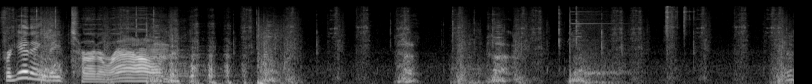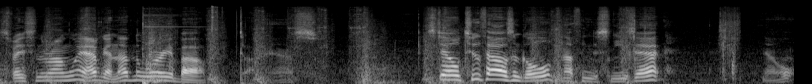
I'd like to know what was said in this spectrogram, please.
Forgetting they turn around. It's facing the wrong way. I've got nothing to worry about. Dumbass. Still, 2,000 gold. Nothing to sneeze at. No.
